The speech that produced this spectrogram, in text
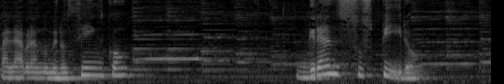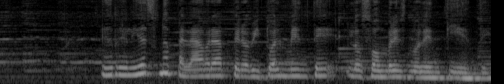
Palabra número 5 gran suspiro. En realidad es una palabra, pero habitualmente los hombres no la entienden.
